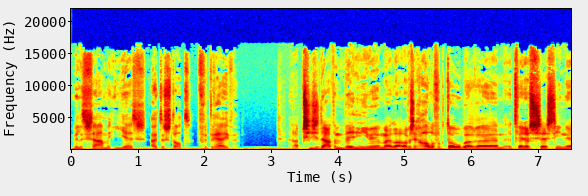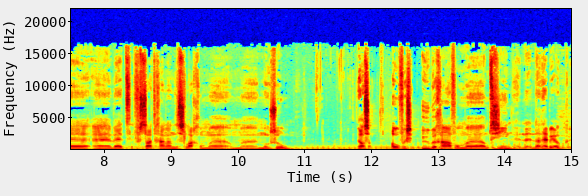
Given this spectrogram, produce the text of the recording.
willen samen IS uit de stad verdrijven. Precieze datum weet ik niet meer, maar laten we zeggen half oktober uh, 2016 uh, werd start gaan aan de slag om, om Mosul. Dat was overigens uber gaaf om, uh, om te zien. Dat heb ik ook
